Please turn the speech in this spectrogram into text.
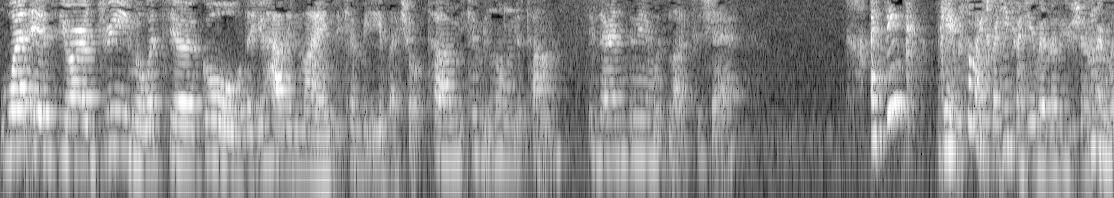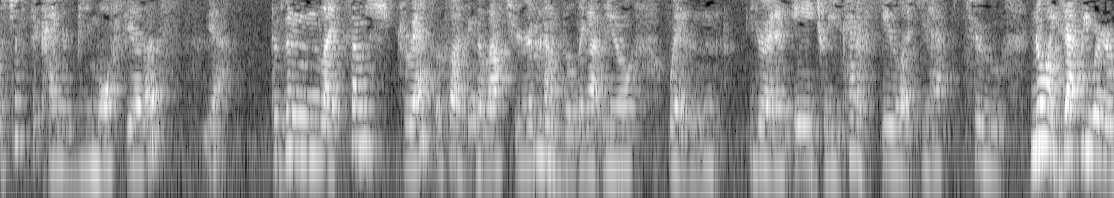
what is your dream or what's your goal that you have in mind? It can be like short term, it can be longer term. Is there anything you would like to share? I think okay, so my 2020 resolution right, Mhm. was just to kind of be more fearless. Yeah. There's been like some stress also I think the last few years kind Mhm. of building up, you know, when you're at an age where you kind of feel like you have to know exactly where you're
